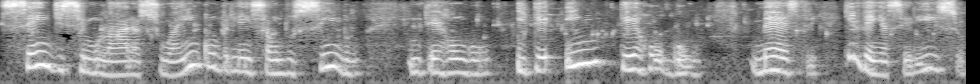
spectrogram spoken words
sem dissimular a sua incompreensão do símbolo, interrogou e te interrogou: Mestre, que vem a ser isso?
